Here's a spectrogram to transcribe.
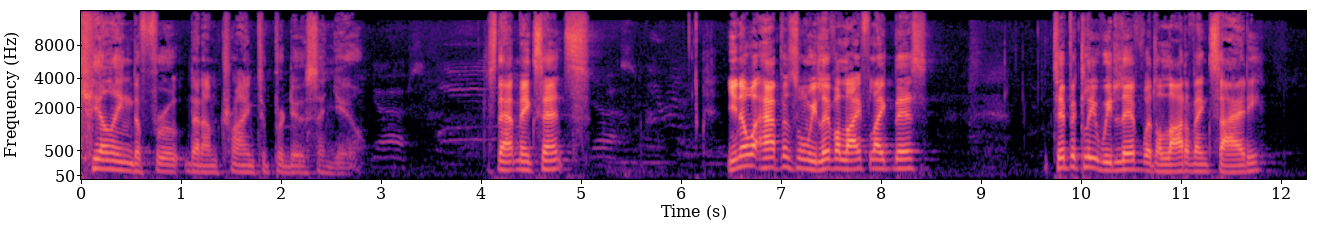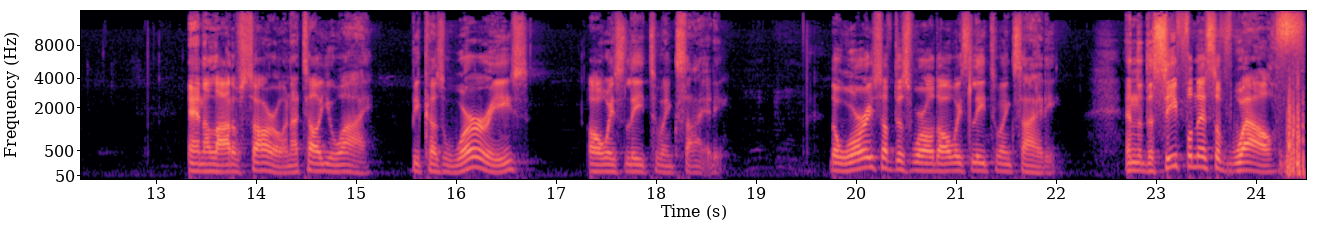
killing the fruit that I'm trying to produce in you. Does that make sense? You know what happens when we live a life like this? Typically, we live with a lot of anxiety and a lot of sorrow. And I tell you why. Because worries always lead to anxiety. The worries of this world always lead to anxiety. And the deceitfulness of wealth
